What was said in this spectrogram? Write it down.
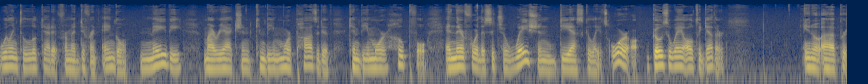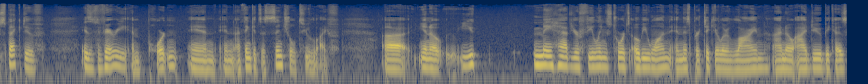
willing to look at it from a different angle, maybe my reaction can be more positive, can be more hopeful, and therefore the situation de escalates or goes away altogether. You know, uh, perspective is very important, and, and I think it's essential to life. Uh, you know, you may have your feelings towards Obi-Wan in this particular line. I know I do because,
